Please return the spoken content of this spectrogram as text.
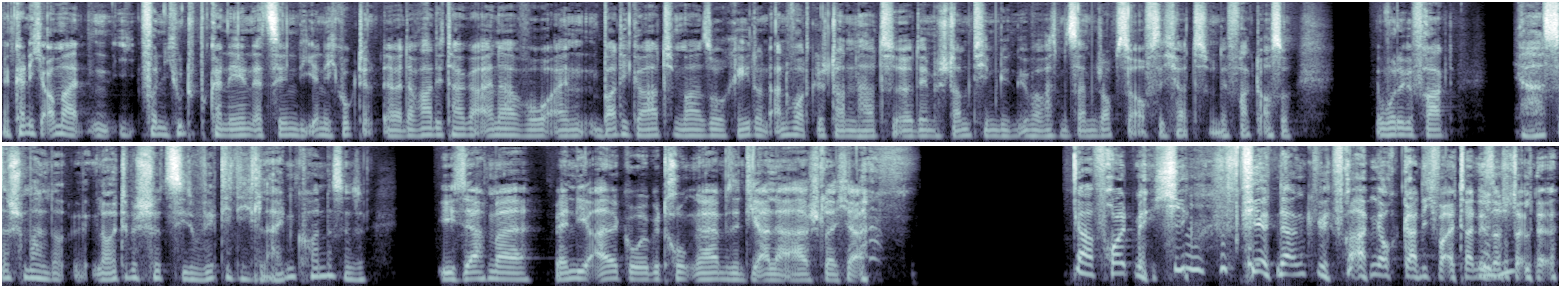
Dann kann ich auch mal von YouTube-Kanälen erzählen, die ihr nicht guckt. Äh, Da war die Tage einer, wo ein Bodyguard mal so Rede und Antwort gestanden hat, äh, dem Stammteam gegenüber, was mit seinem Job so auf sich hat. Und der fragt auch so, er wurde gefragt, ja, hast du schon mal Le Leute beschützt, die du wirklich nicht leiden konntest? Und so, ich sag mal, wenn die Alkohol getrunken haben, sind die alle Arschlöcher. Ja, freut mich. Vielen Dank. Wir fragen auch gar nicht weiter an dieser Stelle.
